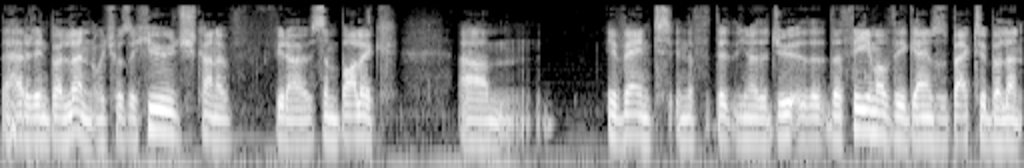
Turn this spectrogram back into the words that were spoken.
they had it in Berlin, which was a huge kind of, you know, symbolic, um, event in the, the you know, the, Jew, the, the theme of the games was back to Berlin.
